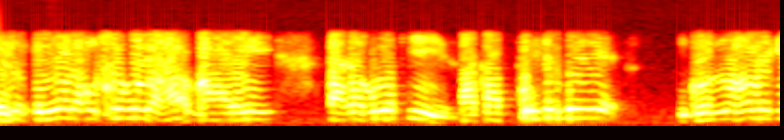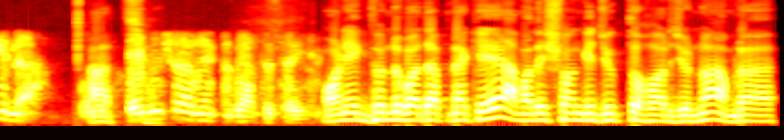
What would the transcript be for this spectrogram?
এই অংশগুলো বা এই টাকাগুলো কি জাকাত হিসেবে গণ্য হবে কিনা? আচ্ছা। এই বিষয়ে আমি একটু জানতে চাই। অনেক ধন্যবাদ আপনাকে। আমাদের সঙ্গে যুক্ত হওয়ার জন্য আমরা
